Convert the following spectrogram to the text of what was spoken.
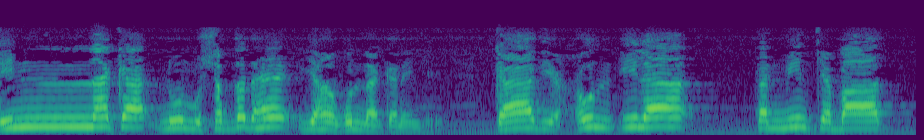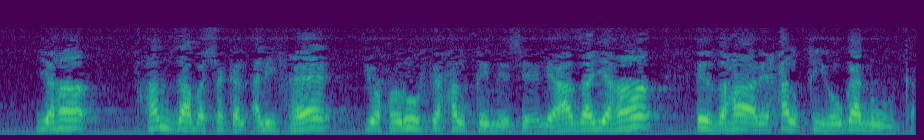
ان کا نون مشدد ہے، یہاں غنہ کریں گے۔ قید الى تنوین کے بعد یہاں حمزہ بشکل علیف ہے، جو حروف حلقی میں سے لہذا یہاں اظہار حلقی ہوگا نون کا۔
